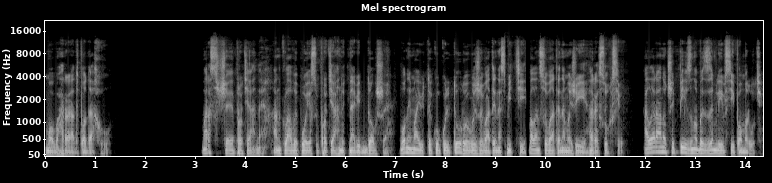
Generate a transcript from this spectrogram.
мов град по даху. Марс ще протягне, анклави поясу протягнуть навіть довше. Вони мають таку культуру виживати на смітті, балансувати на межі ресурсів. Але рано чи пізно без землі всі помруть.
